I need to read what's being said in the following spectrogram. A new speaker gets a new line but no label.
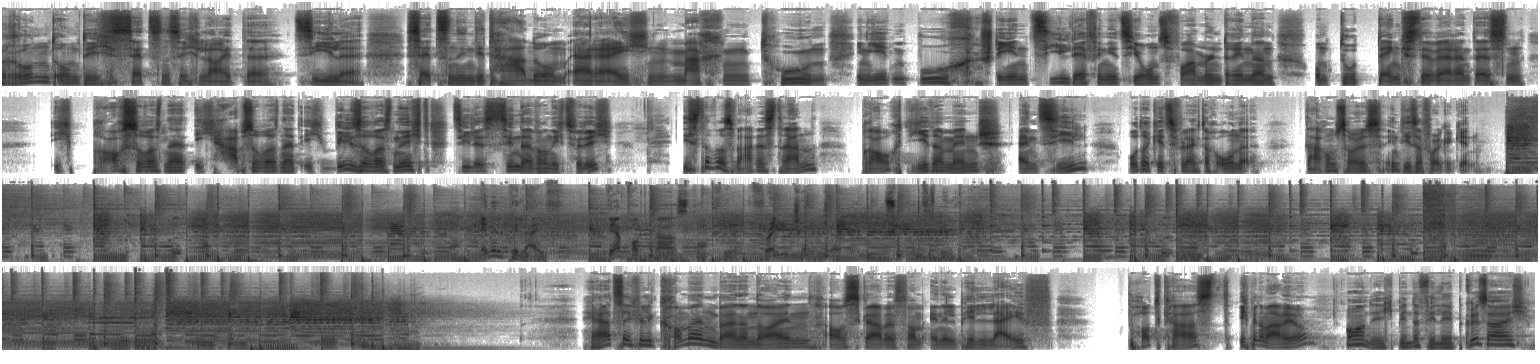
Rund um dich setzen sich Leute Ziele, setzen in die Tat um, erreichen, machen, tun. In jedem Buch stehen Zieldefinitionsformeln drinnen und du denkst dir währenddessen, ich brauche sowas nicht, ich habe sowas nicht, ich will sowas nicht, Ziele sind einfach nichts für dich. Ist da was Wahres dran? Braucht jeder Mensch ein Ziel oder geht's vielleicht auch ohne? Darum soll es in dieser Folge gehen. NLP Live, der Podcast für Frame Changer und Zukunftsbilder. Herzlich willkommen bei einer neuen Ausgabe vom NLP Live Podcast. Ich bin der Mario.
Und ich bin der Philipp. Grüß euch.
